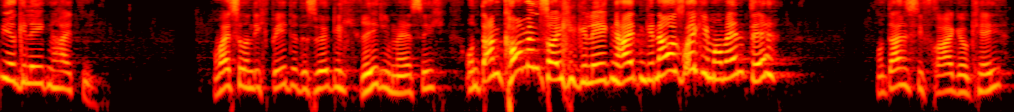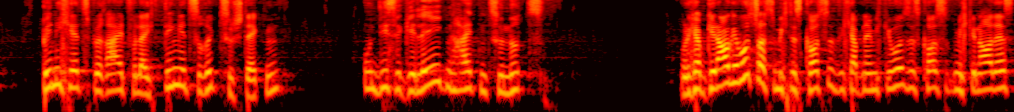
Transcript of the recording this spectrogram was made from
mir Gelegenheiten. Und weißt du, und ich bete das wirklich regelmäßig. Und dann kommen solche Gelegenheiten, genau solche Momente. Und dann ist die Frage, okay, bin ich jetzt bereit, vielleicht Dinge zurückzustecken und diese Gelegenheiten zu nutzen? Und ich habe genau gewusst, was mich das kostet. Ich habe nämlich gewusst, es kostet mich genau das,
